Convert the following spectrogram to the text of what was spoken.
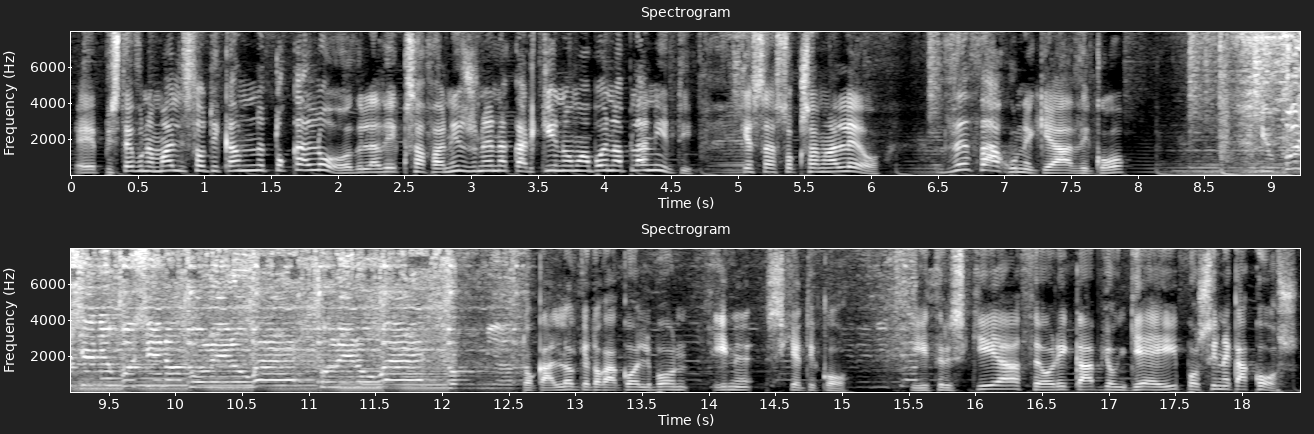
Ε, πιστεύουν μάλιστα ότι κάνουν το καλό, δηλαδή εξαφανίζουν ένα καρκίνωμα από ένα πλανήτη. Και σας το ξαναλέω, δεν θα έχουν και άδικο. Το καλό και το κακό λοιπόν είναι σχετικό. Η θρησκεία θεωρεί κάποιον γκέι πως είναι κακός.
